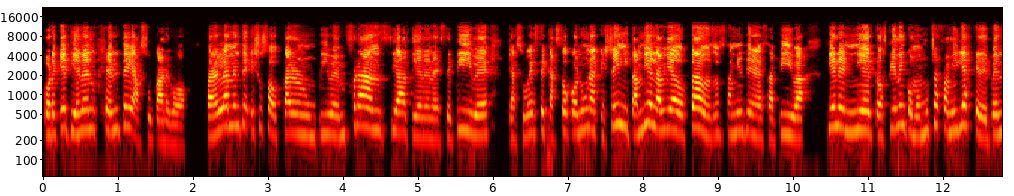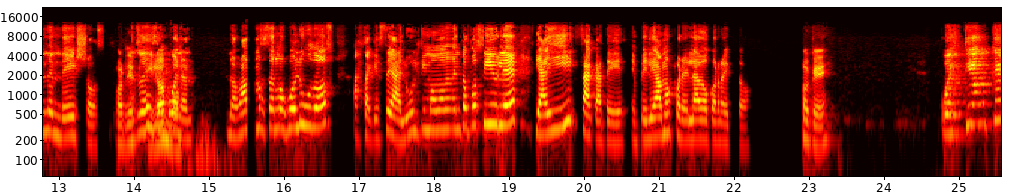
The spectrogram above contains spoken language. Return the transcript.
porque tienen gente a su cargo. Paralelamente, ellos adoptaron un pibe en Francia, tienen a ese pibe, que a su vez se casó con una que Jamie también la había adoptado, entonces también tienen a esa piba, tienen nietos, tienen como muchas familias que dependen de ellos. Por Dios, Entonces dicen, bueno, nos vamos a hacer los boludos hasta que sea el último momento posible y ahí, sácate, eh, peleamos por el lado correcto. Ok. Cuestión que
